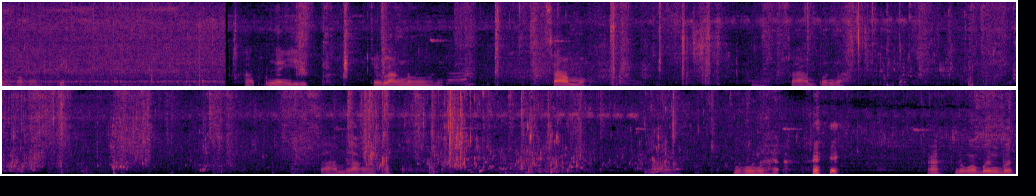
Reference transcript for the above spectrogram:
มๆครับผมนี่ครับยังอีกจากหลังเนาะนี่สามบ่สามเพิ่นว่าสามหลังครับบ่ฮู้แหล้วฮะลงมาเบิ่งเบิ่ง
